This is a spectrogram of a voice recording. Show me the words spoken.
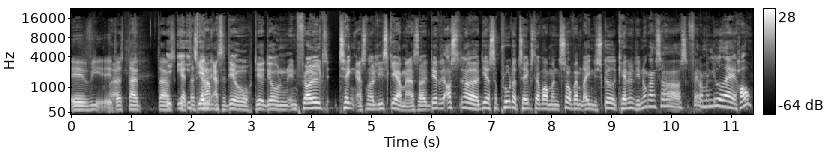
Øh, fordi, ja. der, der, der skal, i, der skal igen, ramme. altså det er jo, det, er, det er jo en, en fjollet ting, at sådan noget lige sker, men altså, det er også noget, de her Zapruder tapes der, hvor man så, hvem der egentlig skød Kennedy. Nogle gange så, så finder man lige ud af, hov,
